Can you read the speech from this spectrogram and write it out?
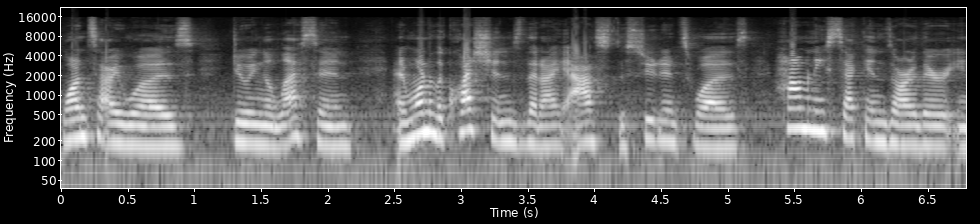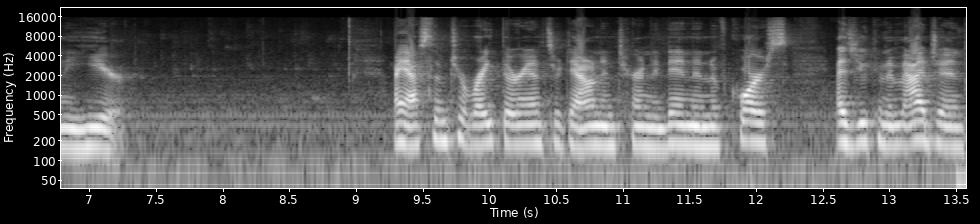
once I was doing a lesson, and one of the questions that I asked the students was, How many seconds are there in a year? I asked them to write their answer down and turn it in. And of course, as you can imagine,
